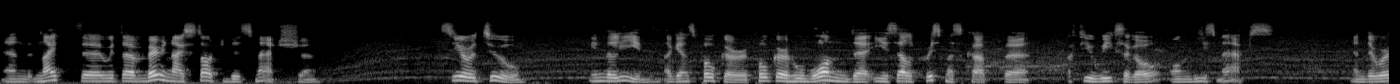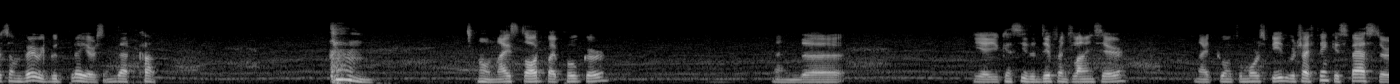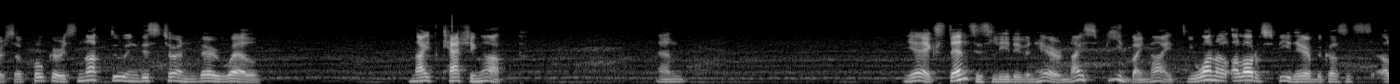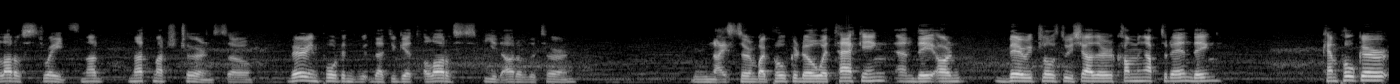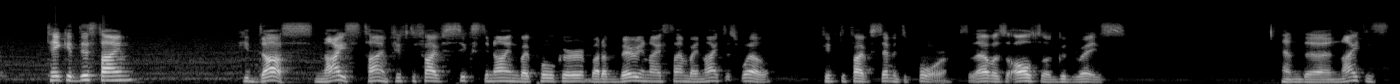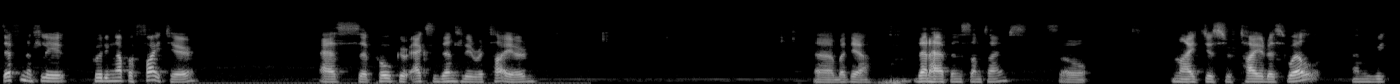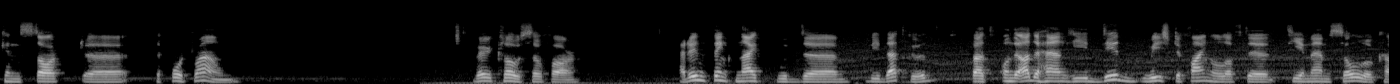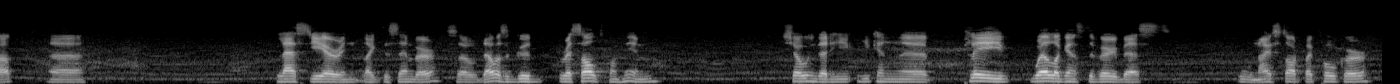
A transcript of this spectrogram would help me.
and Knight uh, with a very nice start to this match. 0-2 uh, in the lead against Poker. Poker who won the ESL Christmas Cup uh, a few weeks ago on these maps. And there were some very good players in that cup. oh, nice start by Poker. And uh, yeah, you can see the different lines here. Knight going for more speed, which I think is faster, so Poker is not doing this turn very well. Knight catching up. And yeah, extends his lead even here. Nice speed by Knight. You want a, a, lot of speed here because it's a lot of straights, not not much turns. So very important that you get a lot of speed out of the turn. Ooh, nice turn by Poker though, attacking, and they are very close to each other, coming up to the ending. Can Poker take it this time? He does. Nice time. 55.69 by Poker, but a very nice time by Knight as well. 55.74. So that was also a good race. And uh, Knight is definitely putting up a fight here. As uh, Poker accidentally retired. Uh, but yeah, that happens sometimes. So Knight just retired as well. And we can start uh, the fourth round. Very close so far. I didn't think Knight would uh, be that good, but on the other hand, he did reach the final of the TMN Solo Cup uh, last year in like December, so that was a good result from him, showing that he, he can uh, play well against the very best. Ooh, nice start by Poker.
